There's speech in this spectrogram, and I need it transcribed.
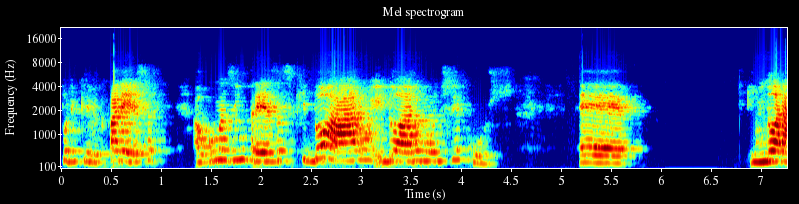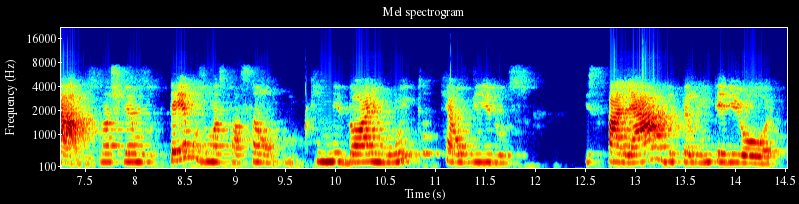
por incrível que pareça, algumas empresas que doaram e doaram muitos recursos. É, em Dourados, nós tivemos, temos uma situação que me dói muito, que é o vírus espalhado pelo interior,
